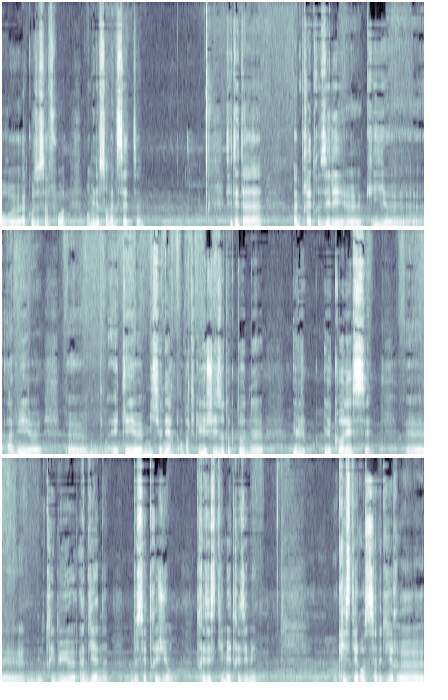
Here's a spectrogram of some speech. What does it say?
euh, à cause de sa foi en 1927. C'était un, prêtre zélé euh, qui avait été missionnaire, en particulier chez les autochtones Ulcoles, une tribu indienne de cette région, très estimée, très aimée. Christéros, ça veut dire euh,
